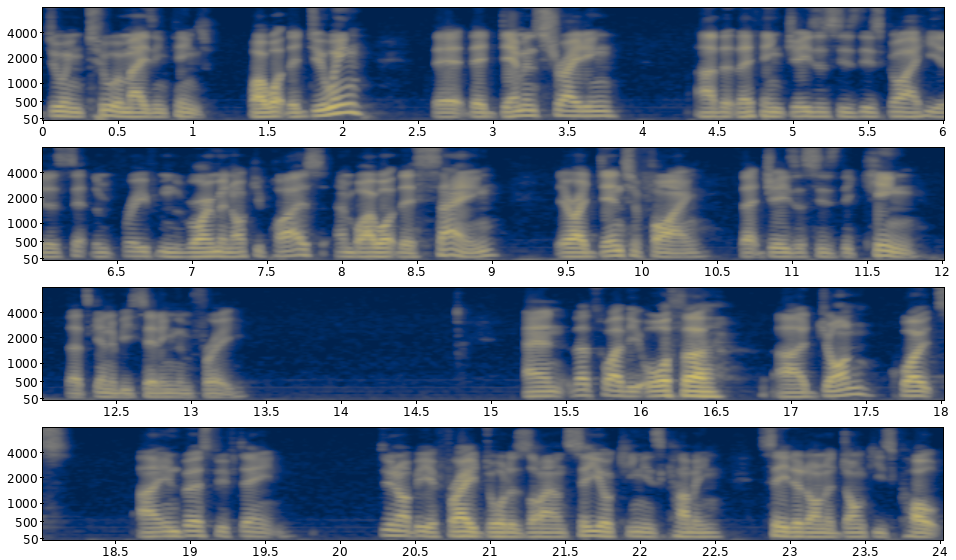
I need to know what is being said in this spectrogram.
doing two amazing things by what they're doing. They're, they're demonstrating uh, that they think Jesus is this guy here to set them free from the Roman occupiers. And by what they're saying, they're identifying that Jesus is the king that's going to be setting them free. And that's why the author, uh, John, quotes uh, in verse 15 Do not be afraid, daughter Zion. See, your king is coming, seated on a donkey's colt.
